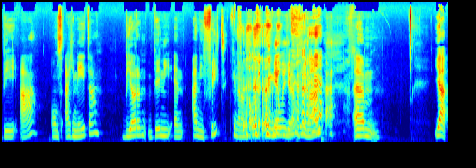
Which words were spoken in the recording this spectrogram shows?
B, A. Ons Agneta, Bjorn, Benny en Annie Friet. Ik vind dat nog altijd een hele grappige naam. Ehm, ja,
